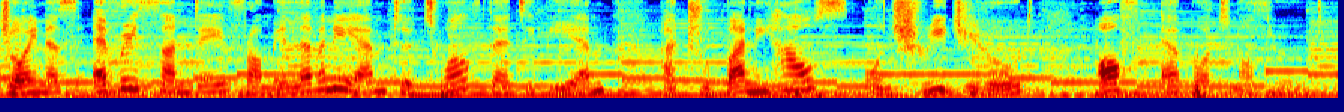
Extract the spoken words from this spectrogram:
Join us every Sunday from 11 a.m. to 12:30 p.m. at Trubani House on Shriji Road off Airport North Road.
